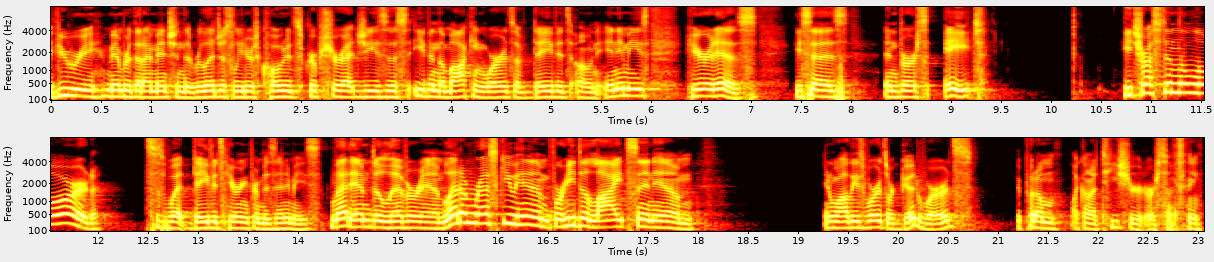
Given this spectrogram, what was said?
If you remember that I mentioned the religious leaders quoted scripture at Jesus, even the mocking words of David's own enemies, here it is. He says in verse 8, He trusts in the Lord. This is what David's hearing from his enemies. Let him deliver him, let him rescue him, for he delights in him. And while these words are good words, you put them like on a t shirt or something,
